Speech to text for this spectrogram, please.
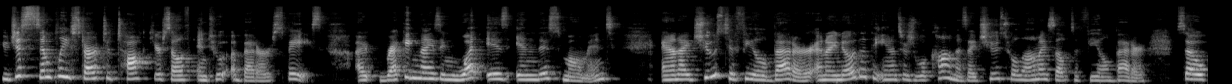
You just simply start to talk yourself into a better space. I recognizing what is in this moment and I choose to feel better and I know that the answers will come as I choose to allow myself to feel better. So,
